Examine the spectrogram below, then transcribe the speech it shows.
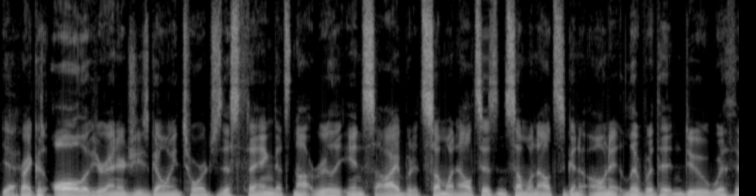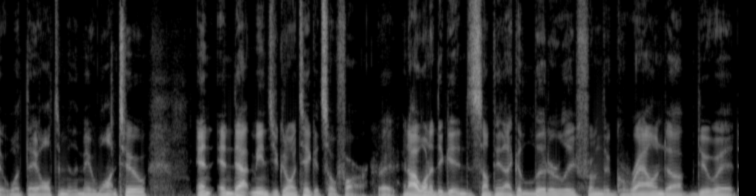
Yeah. Right. Because all of your energy is going towards this thing that's not really inside, but it's someone else's, and someone else is going to own it, live with it, and do with it what they ultimately may want to. And and that means you can only take it so far. Right. And I wanted to get into something I could literally from the ground up do it,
